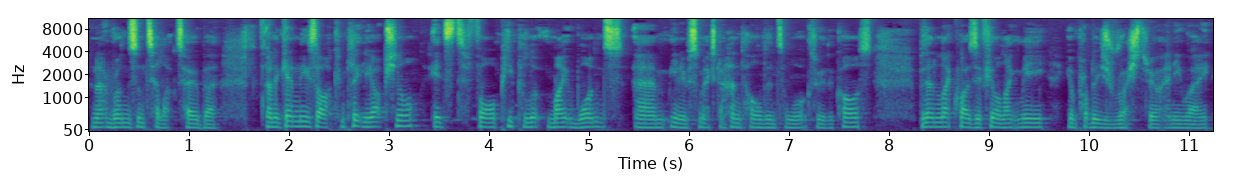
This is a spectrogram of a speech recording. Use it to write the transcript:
And that runs until October. And again, these are completely optional. It's for people that might want, um, you know, some extra handholding to walk through the course. But then likewise, if you're like me, you'll probably just rush through it anyway,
